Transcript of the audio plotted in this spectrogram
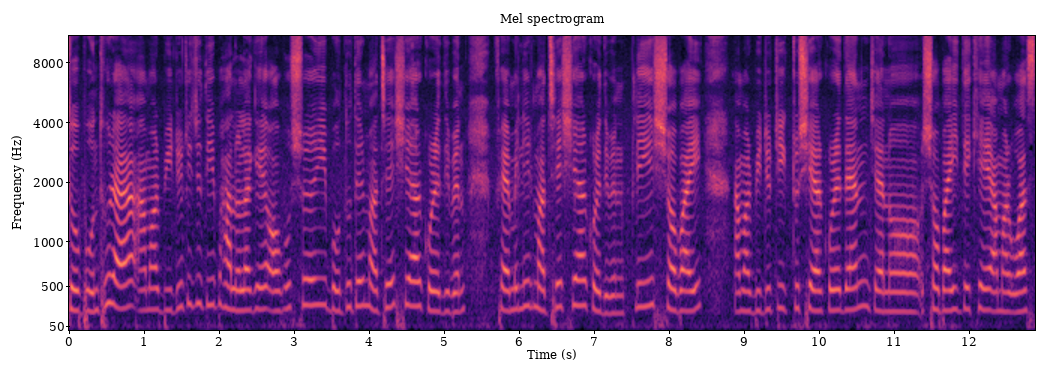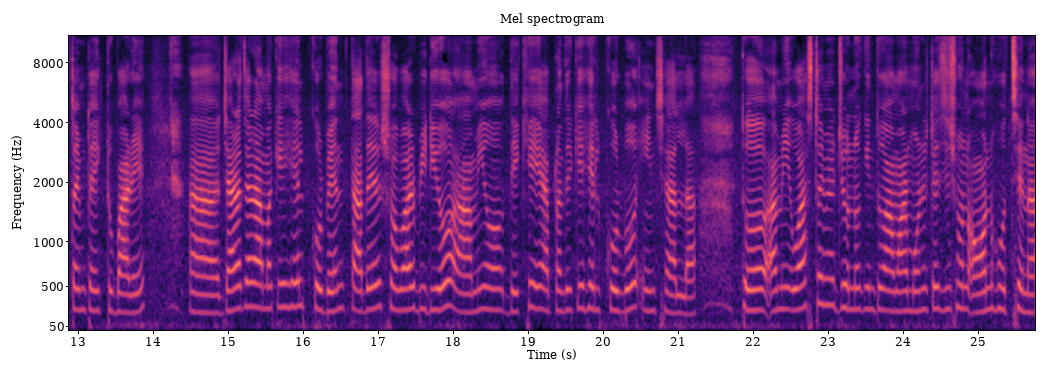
তো বন্ধুরা, আমার ভিডিওটি যদি ভালো লাগে, অবশ্যই বন্ধুদের মাঝে শেয়ার করে দিবেন ফ্যামিলির মাঝে শেয়ার করে দিবেন। প্লিজ সবাই আমার ভিডিওটি একটু শেয়ার করে দেন, যেন সবাই দেখে আমার ওয়াচ টাইমটা একটু বাড়ে। যারা যারা আমাকে হেল্প করবেন, তাদের সবার ভিডিও আমিও দেখে আপনাদেরকে হেল্প করব, ইনশাআল্লাহ। তো আমি ওয়াচ টাইমের জন্য কিন্তু আমার মনিটাইজেশন অন হচ্ছে না।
